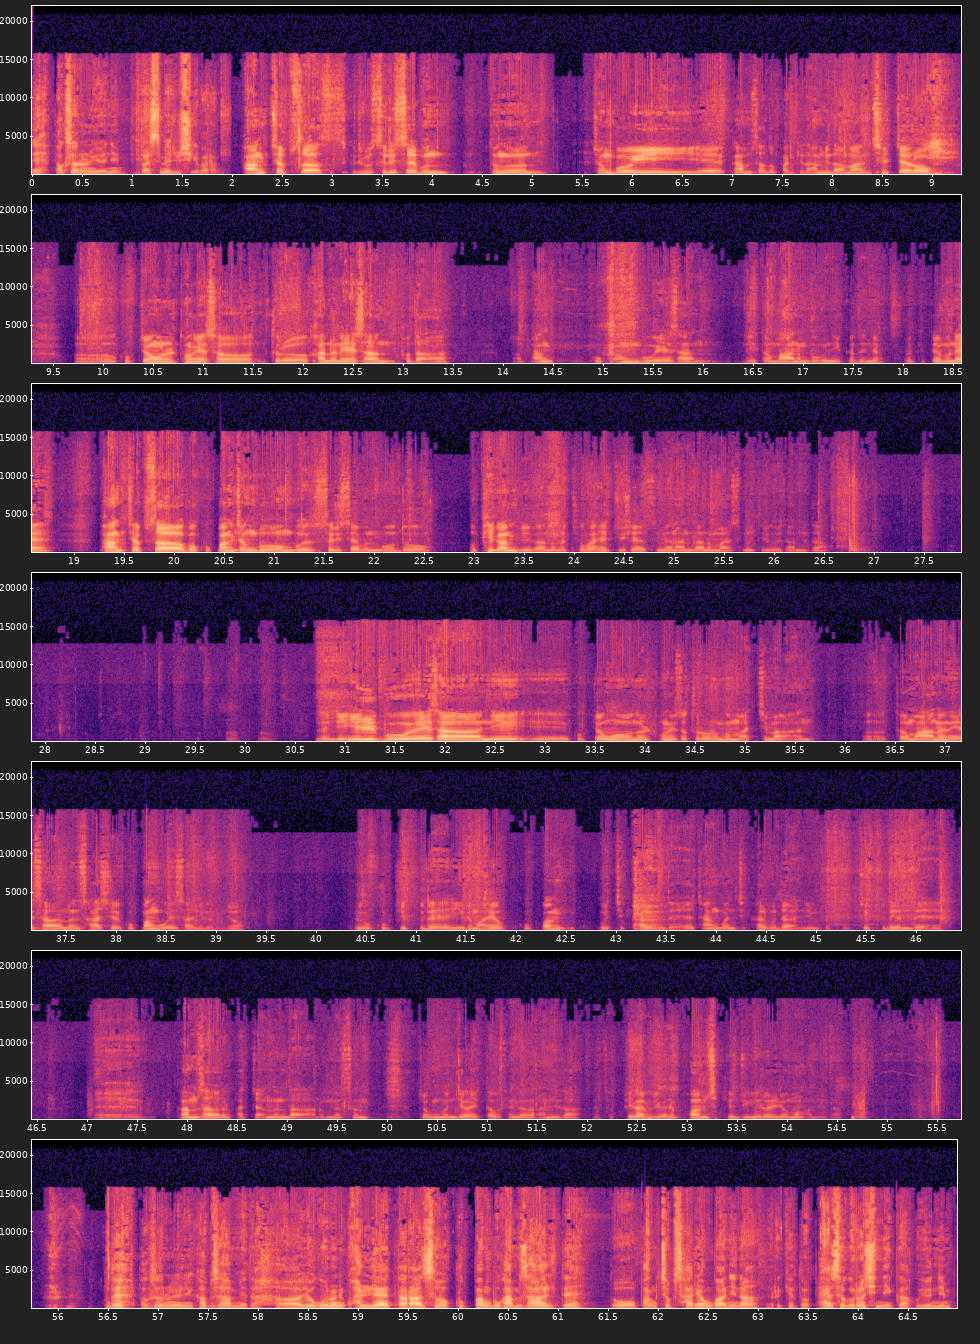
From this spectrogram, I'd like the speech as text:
네, 박선원 의원님 말씀해 주시기 바랍니다. 방첩사 그리고 37 등은 정보위의 감사도 받기도 합니다만 실제로 어, 국정원을 통해서 들어가는 예산보다 방, 국방부 예산이 더 많은 부분이 있거든요. 그렇기 때문에 방첩사하고 국방정보본부 37 모두 피감 기관으로 추가해 주셨으면 한다는 말씀을 드리고자 합니다. 그래서 이제 일부 예산이 국정원을 통해서 들어오는 건 맞지만 어, 더 많은 예산은 사실 국방부 예산이거든요. 그리고 국직부대 이름하여 국방부 직할부대 장관 직할부대 아닙니까? 국직부대인데 에, 감사를 받지 않는다는 것은 조금 문제가 있다고 생각을 합니다. 그래서 피감기관에 포함시켜 주기를 요망합니다. 네. 네, 박선우 의원님 감사합니다. 아, 요거는 관례에 따라서 국방부 감사할 때 또 방첩 사령관이나 이렇게 또 배석을 하시니까 의원님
